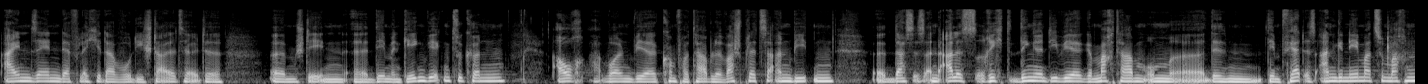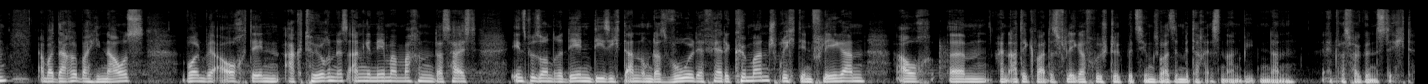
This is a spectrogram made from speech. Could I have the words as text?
Einsäen der Fläche, da wo die Stallzelte ähm, stehen, äh, dem entgegenwirken zu können. Auch wollen wir komfortable Waschplätze anbieten. Äh, das ist an alles Richt Dinge, die wir gemacht haben, um äh, dem, dem Pferd es angenehmer zu machen. Aber darüber hinaus wollen wir auch den Akteuren es angenehmer machen. Das heißt, insbesondere denen, die sich dann um das Wohl der Pferde kümmern, sprich den Pflegern, auch ähm, ein adäquates Pflegerfrühstück beziehungsweise Mittagessen anbieten, dann etwas vergünstigt.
